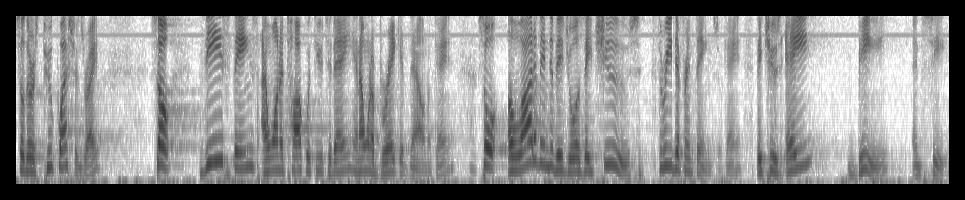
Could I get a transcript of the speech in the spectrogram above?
So there's two questions, right? So these things I want to talk with you today and I want to break it down, okay? So a lot of individuals they choose three different things, okay? They choose A, B, and C.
